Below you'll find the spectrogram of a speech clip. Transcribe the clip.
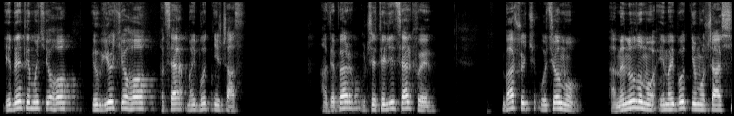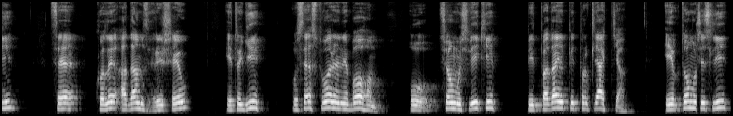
і битимуть Його, і вб'ють Його. Оце майбутній час. А тепер учителі церкви бачать у цьому минулому і майбутньому часі, це коли Адам згрішив, і тоді усе створене Богом у цьому світі підпадає під прокляття, і в тому числі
